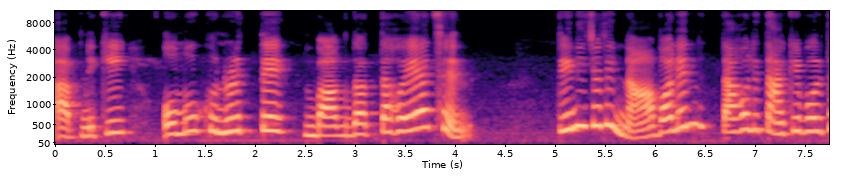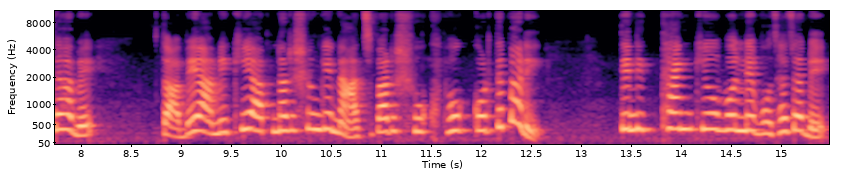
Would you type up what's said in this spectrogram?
আপনি কি অমুক নৃত্যে বাগদত্তা হয়ে আছেন? তিনি যদি না বলেন তাহলে তাকে বলতে হবে তবে আমি কি আপনার সঙ্গে নাচবার সুখ ভোগ করতে পারি? তিনি থ্যাংক ইউ বললে বোঝা যাবে,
